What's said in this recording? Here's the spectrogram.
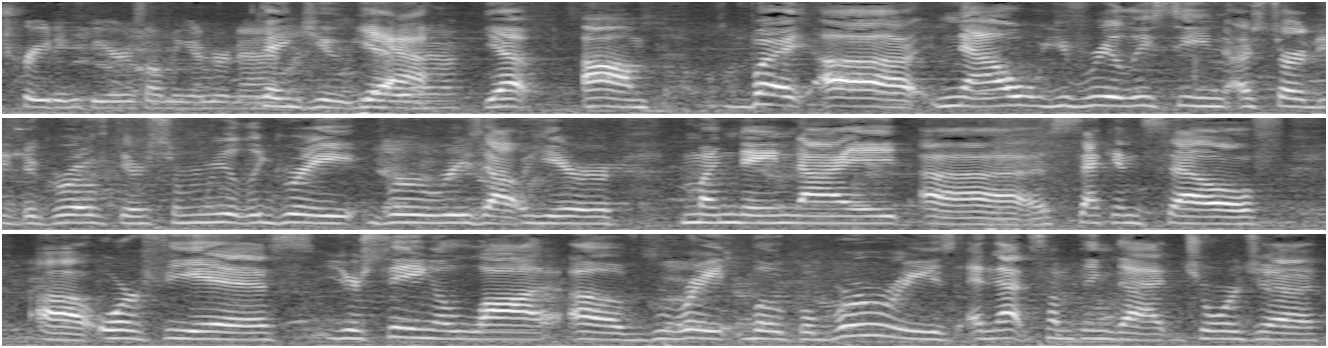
trading beers on the internet. thank you. Yeah, yep. Um, but uh, now you've really seen us started to growth. There's some really great breweries out here. Monday night, uh, Second Self. uh, Orpheus. You're seeing a lot of great local breweries, and that's something that Georgia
